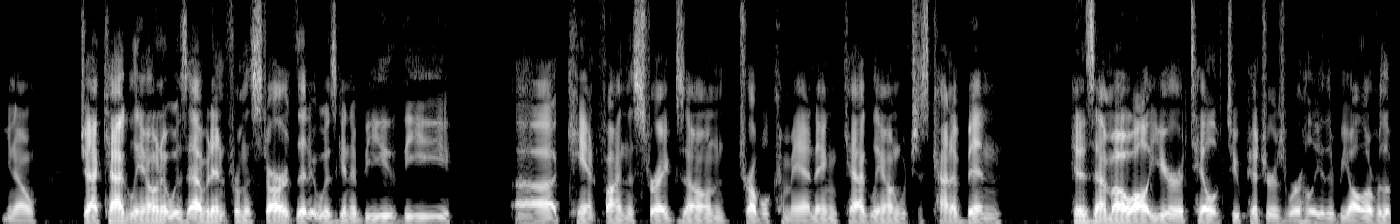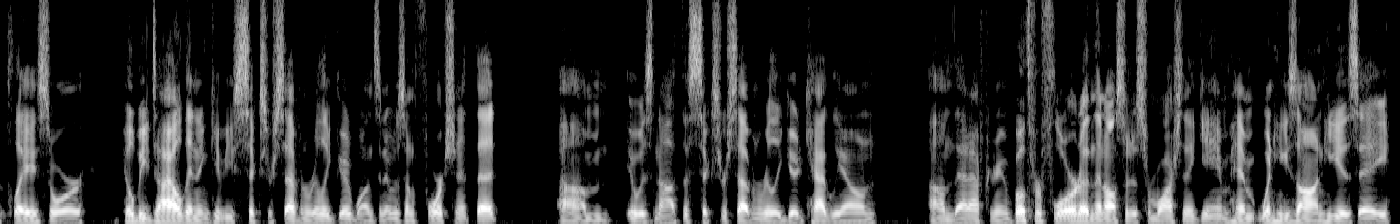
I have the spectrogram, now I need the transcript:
you know, Jack Caglianone. It was evident from the start that it was going to be the uh, can't find the strike zone, trouble commanding Caglianone, which has kind of been his mo all year. A tale of two pitchers, where he'll either be all over the place or he'll be dialed in and give you six or seven really good ones. And it was unfortunate that um, it was not the six or seven really good Caglianone um, that afternoon, both for Florida and then also just from watching the game. Him when he's on, he is a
